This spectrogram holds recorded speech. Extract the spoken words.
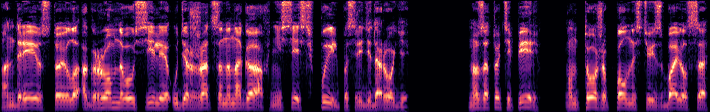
Андрею стоило огромного усилия удержаться на ногах, не сесть в пыль посреди дороги. Но зато теперь он тоже полностью избавился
